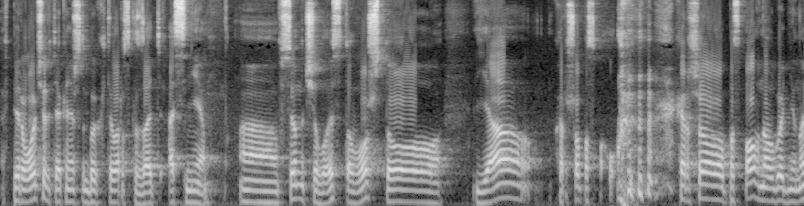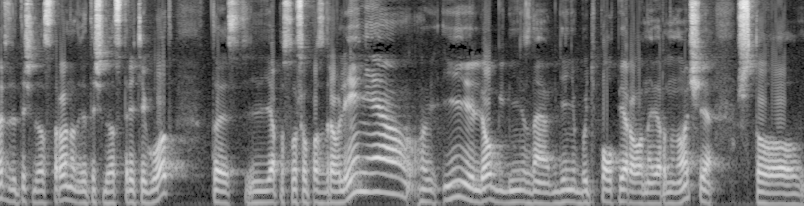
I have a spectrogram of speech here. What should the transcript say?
в первую очередь я, конечно, бы хотел рассказать о сне. А, Все началось с того, что я хорошо поспал. хорошо поспал в новогоднюю ночь 2022 на 2023 год. То есть я послушал поздравления и лег, не знаю, где-нибудь пол первого, наверное, ночи, что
